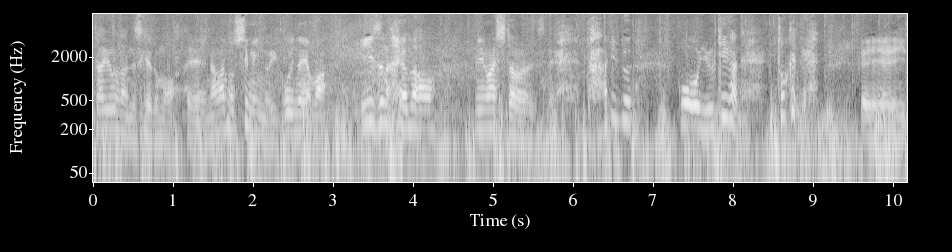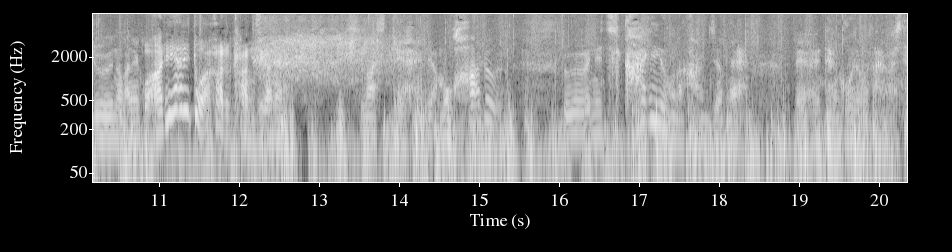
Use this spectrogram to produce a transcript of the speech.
たようなんですけれども、えー、長野市民の憩いの山飯綱山を見ましたらですねだいぶこう雪がね溶けて、えー、いるのがねこうありありと分かる感じがねしましていやもう春に近いような感じのね、えー、天候でございまして、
